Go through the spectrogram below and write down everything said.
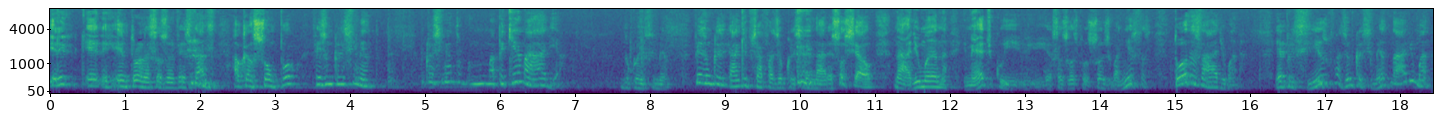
Ele, ele, entrou nessas universidades, alcançou um pouco, fez um crescimento. Um crescimento, uma pequena área do conhecimento. Fez um crescimento, ele precisa fazer um crescimento na área social, na área humana, e médico e, e essas outras profissões humanistas, todas na área humana. É preciso fazer um crescimento na área humana.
